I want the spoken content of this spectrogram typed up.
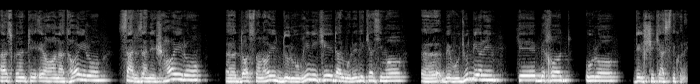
ارز کنم که احانتهایی رو سرزنشهایی رو داستانهای دروغینی که در مورد کسی ما به وجود بیاریم که بخواد او رو دل شکسته کنه.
